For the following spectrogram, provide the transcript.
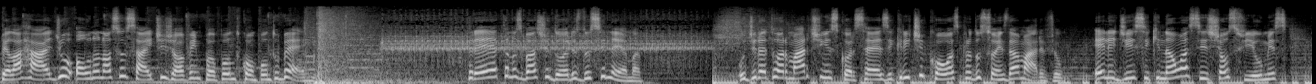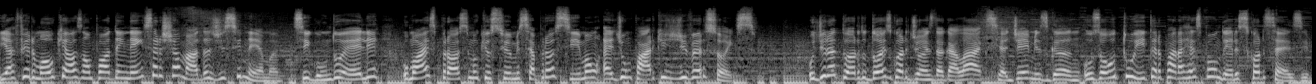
pela rádio ou no nosso site jovempan.com.br. Treta nos bastidores do cinema. O diretor Martin Scorsese criticou as produções da Marvel. Ele disse que não assiste aos filmes e afirmou que elas não podem nem ser chamadas de cinema. Segundo ele, o mais próximo que os filmes se aproximam é de um parque de diversões. O diretor do Dois Guardiões da Galáxia, James Gunn, usou o Twitter para responder Scorsese.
